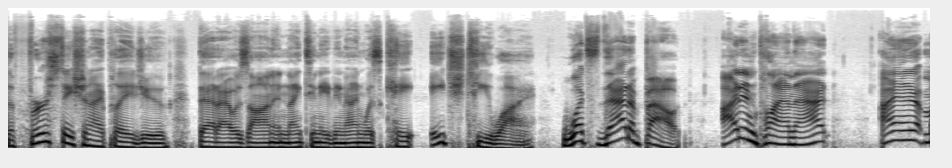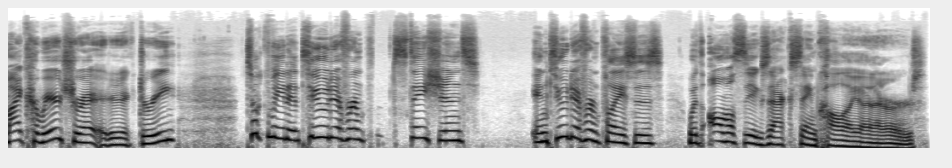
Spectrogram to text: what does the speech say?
The first station I played you that I was on in 1989 was KHTY. What's that about? I didn't plan that. I ended up, my career trajectory took me to two different stations in two different places with almost the exact same call letters.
